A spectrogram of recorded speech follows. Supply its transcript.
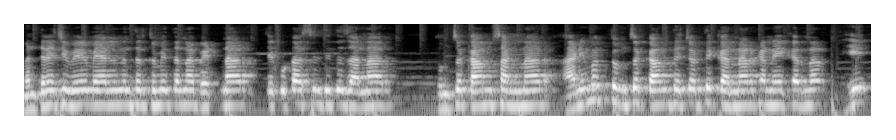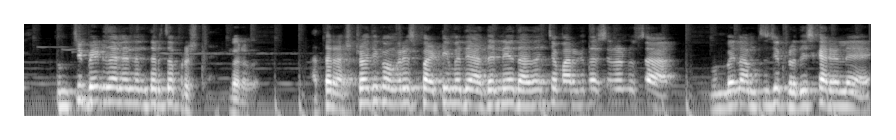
मंत्र्याची वेळ मिळाल्यानंतर तुम्ही त्यांना भेटणार ते कुठं असतील तिथे जाणार तुमचं काम सांगणार आणि मग तुमचं काम त्याच्यावरती करणार का नाही करणार हे तुमची भेट झाल्यानंतरचा प्रश्न आहे. बरोबर. आता राष्ट्रवादी काँग्रेस पार्टीमध्ये आदरणीय दादांच्या मार्गदर्शनानुसार मुंबईला आमचं जे प्रदेश कार्यालय आहे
